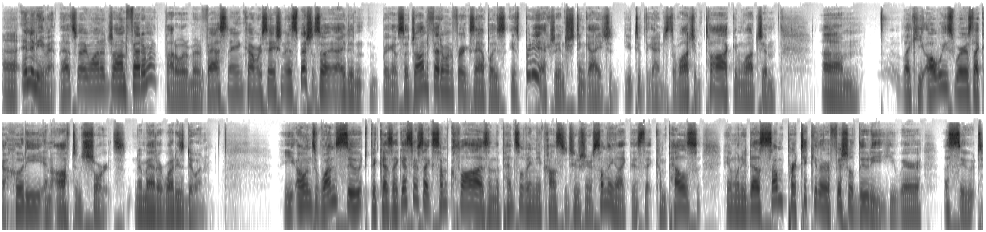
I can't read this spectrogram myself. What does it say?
Uh, in any event, that's why I wanted John Fetterman. Thought it would have been a fascinating conversation, especially so I, I didn't bring up. So John Fetterman, for example, is is pretty actually interesting guy. You should YouTube the guy just to watch him talk and watch him. Um, like he always wears like a hoodie and often shorts, no matter what he's doing. He owns one suit because I guess there's like some clause in the Pennsylvania Constitution or something like this that compels him when he does some particular official duty, he wear a suit.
